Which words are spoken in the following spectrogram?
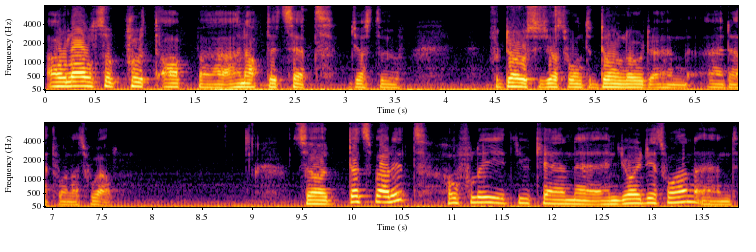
I will also put up uh, an update set just to for those who just want to download and add that one as well. So that's about it. Hopefully you can uh, enjoy this one and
